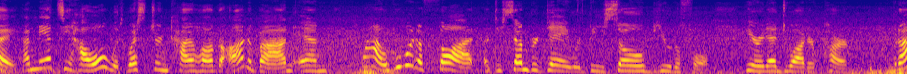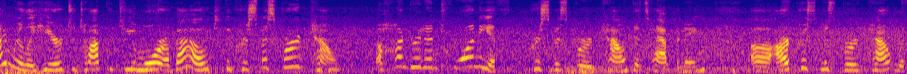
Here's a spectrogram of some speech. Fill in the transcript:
Hi, I'm Nancy Howell with Western Cuyahoga Audubon and wow, who would have thought a December day would be so beautiful here at Edgewater Park. But I'm really here to talk to you more about the Christmas bird count, the 120th Christmas bird count that's happening. Uh, our Christmas bird count with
